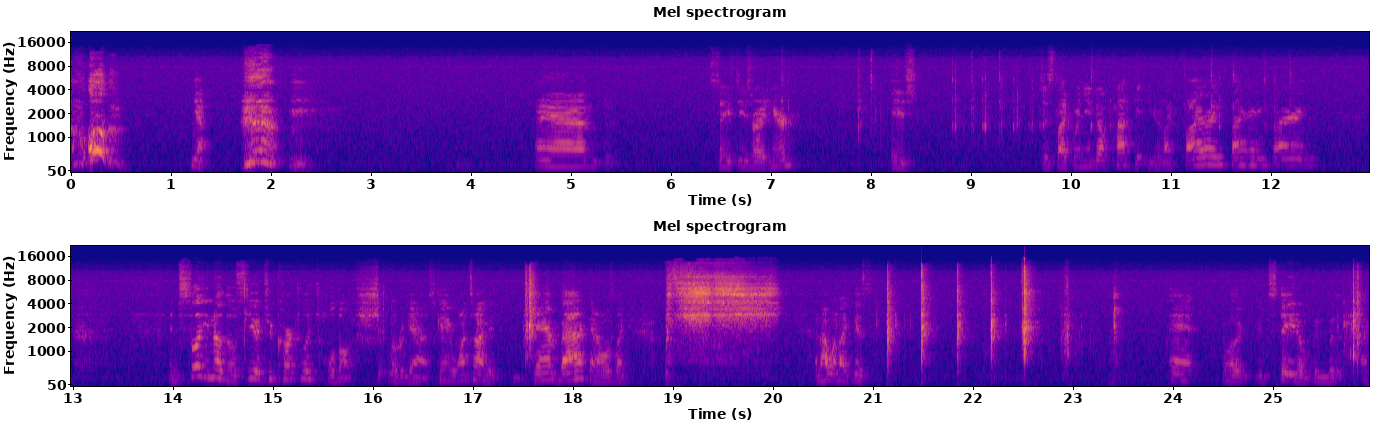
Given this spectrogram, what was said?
Oh! Yeah. And safety's right here. Is just like when you don't cock it, you're like firing, firing, firing. And just to let you know, those CO2 cartridges hold a shitload of gas. Okay, one time it jammed back and I was like, and I went like this, and well, it stayed open, but I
